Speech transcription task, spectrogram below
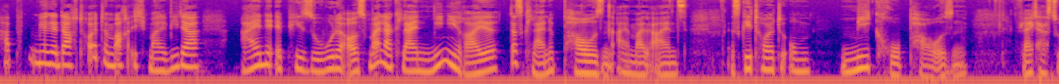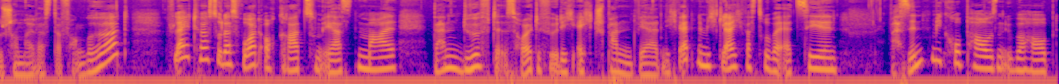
habe mir gedacht, heute mache ich mal wieder eine Episode aus meiner kleinen Mini-Reihe, das kleine Pausen einmal eins. Es geht heute um Mikropausen. Vielleicht hast du schon mal was davon gehört. Vielleicht hörst du das Wort auch gerade zum ersten Mal. Dann dürfte es heute für dich echt spannend werden. Ich werde nämlich gleich was darüber erzählen. Was sind Mikropausen überhaupt?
